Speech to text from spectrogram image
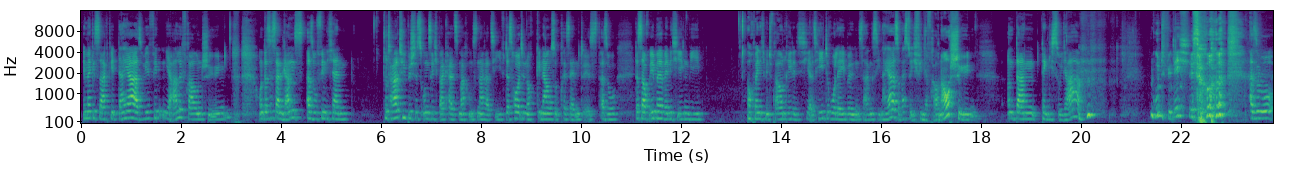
immer gesagt wird, naja, also wir finden ja alle Frauen schön. Und das ist ein ganz, also finde ich ein total typisches Unsichtbarkeitsmachungsnarrativ, das heute noch genauso präsent ist. Also, dass auch immer, wenn ich irgendwie, auch wenn ich mit Frauen rede, die sich als hetero labeln, sagen sie, naja, also weißt du, ich finde ja Frauen auch schön. Und dann denke ich so, ja, gut für dich. So. Also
